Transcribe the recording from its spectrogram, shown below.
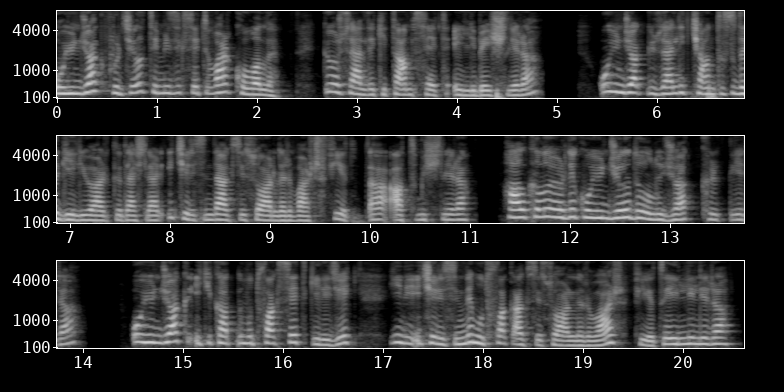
Oyuncak fırçalı temizlik seti var kovalı. Görseldeki tam set 55 lira. Oyuncak güzellik çantası da geliyor arkadaşlar. İçerisinde aksesuarları var. Fiyatı da 60 lira. Halkalı ördek oyuncağı da olacak 40 lira. Oyuncak iki katlı mutfak set gelecek. Yine içerisinde mutfak aksesuarları var. Fiyatı 50 lira.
